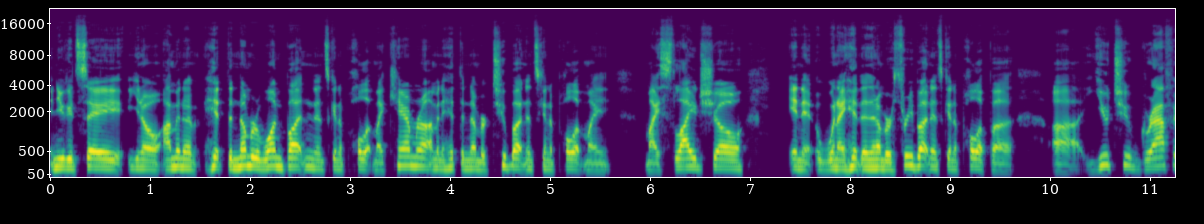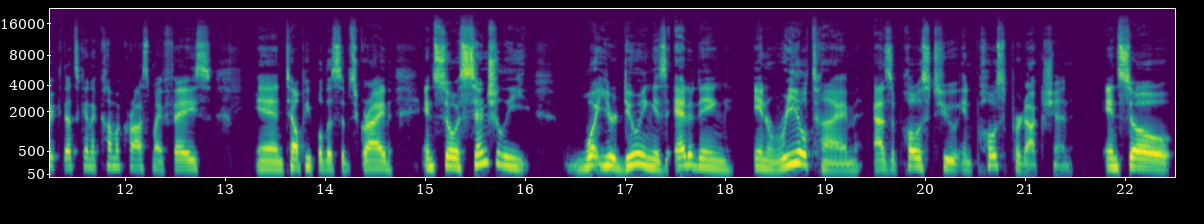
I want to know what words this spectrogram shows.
and you could say, you know, I'm going to hit the number 1 button, and it's going to pull up my camera. I'm going to hit the number 2 button, it's going to pull up my my slideshow. And it, when I hit the number 3 button, it's going to pull up a uh, YouTube graphic that's going to come across my face and tell people to subscribe. And so essentially, what you're doing is editing in real time as opposed to in post production. And so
